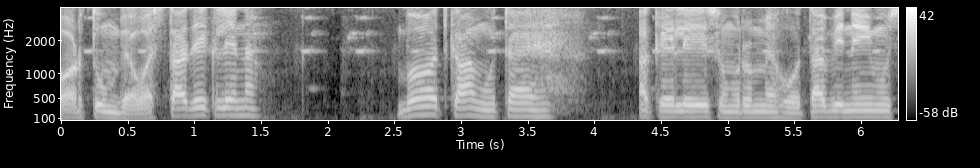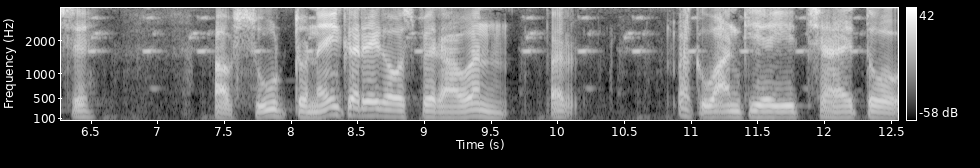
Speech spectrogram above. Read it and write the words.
और तुम व्यवस्था देख लेना। बहुत काम होता है। अकेले इस उम्र में होता भी नहीं मुझसे। अब सूट तो नहीं करेगा उस पर रावण, पर भगवान की यही इच्छा है तो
